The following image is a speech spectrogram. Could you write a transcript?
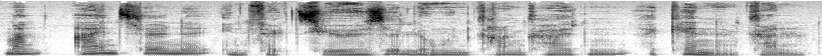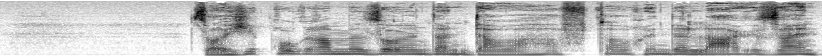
man einzelne infektiöse Lungenkrankheiten erkennen kann. Solche Programme sollen dann dauerhaft auch in der Lage sein,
